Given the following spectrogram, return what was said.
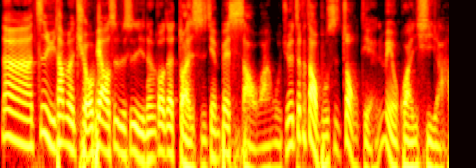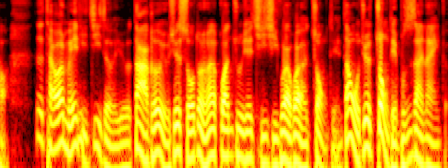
那至于他们的球票是不是能够在短时间被扫完，我觉得这个倒不是重点，没有关系啊哈。那台湾媒体记者有大哥，有些时候都有在关注一些奇奇怪怪的重点，但我觉得重点不是在那一个，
